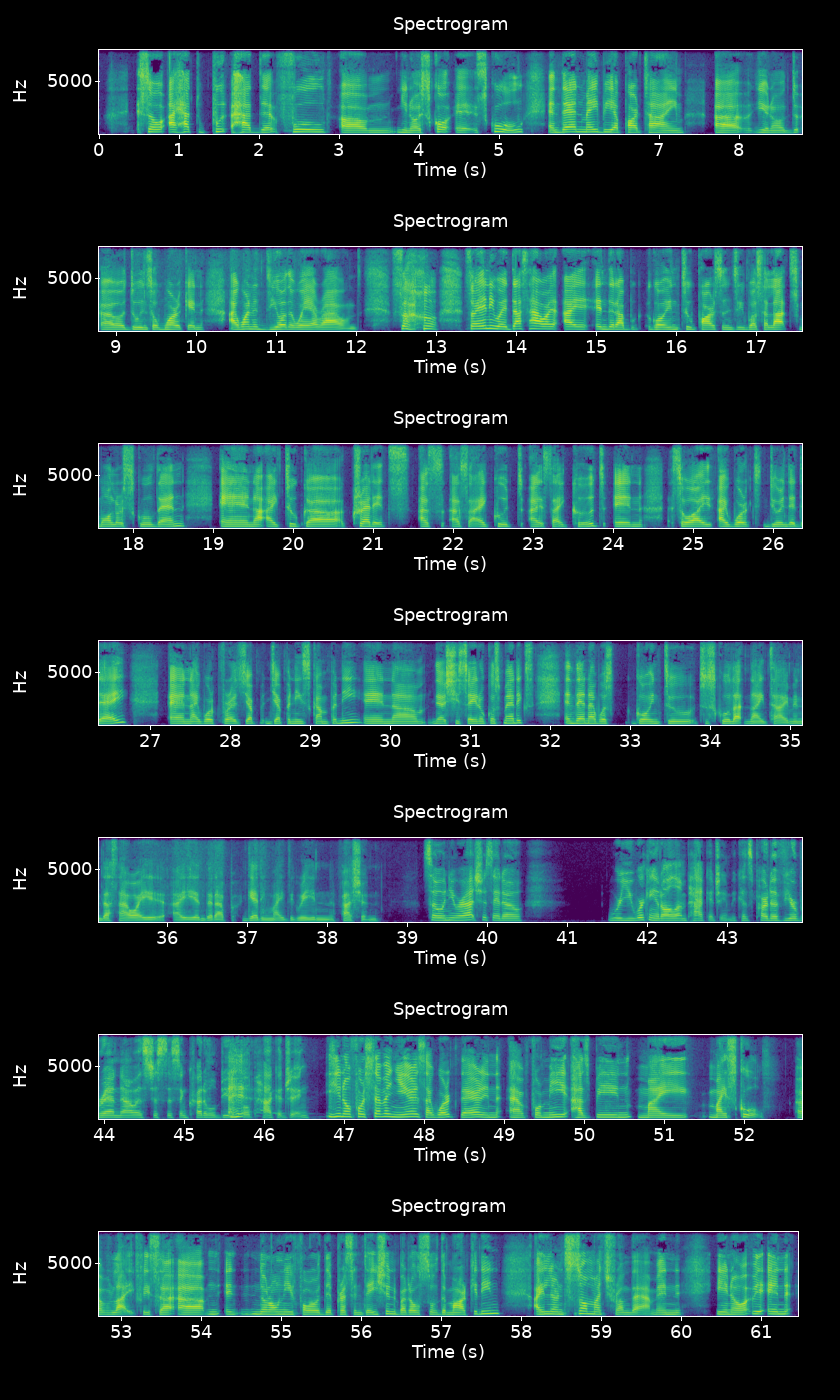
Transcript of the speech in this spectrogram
so I had to put had the full um, you know sco- uh, school and then maybe a part time uh, you know, do, uh, doing some work, and I wanted the other way around. So, so anyway, that's how I, I ended up going to Parsons. It was a lot smaller school then, and I took uh, credits as as I could as I could, and so I I worked during the day and I worked for a Jap- Japanese company in um, Shiseido Cosmetics, and then I was going to to school at nighttime, and that's how I I ended up getting my degree in fashion. So when you were at Shiseido, were you working at all on packaging? Because part of your brand now is just this incredible, beautiful packaging. You know, for seven years I worked there, and uh, for me has been my my school of life. It's uh, uh, not only for the presentation but also the marketing. I learned so much from them, and you know, and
